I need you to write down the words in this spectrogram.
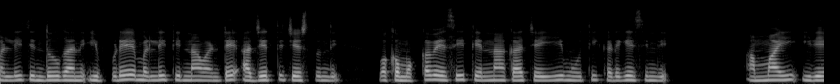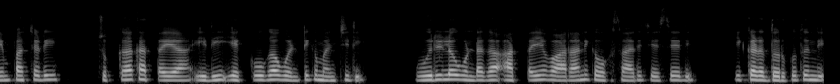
మళ్ళీ తిందువు గాని ఇప్పుడే మళ్ళీ తిన్నావంటే అజీర్తి చేస్తుంది. ఒక ముక్క వేసి తిన్నాక చెయ్యి మూతి కడిగేసింది. అమ్మాయి ఇదేం పచ్చడి? చుక్కా కత్తయ్య ఇది ఎక్కువగా ఒంటికి మంచిది. ఊరిలో ఉండగా అత్తయ్య వారానికి ఒకసారి చేసేది. ఇక్కడ దొరుకుతుంది.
